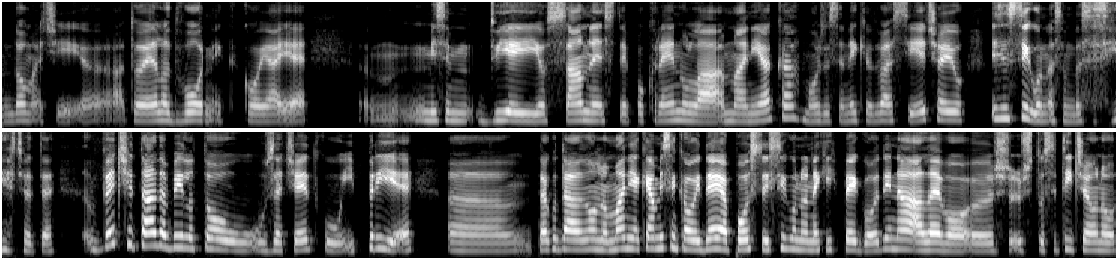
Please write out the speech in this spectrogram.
domaći, a to je Ela Dvornik koja je mislim 2018. pokrenula Manijaka, možda se neki od vas sjećaju. Mislim, sigurna sam da se sjećate. Već je tada bilo to u, začetku i prije, tako da ono manijak ja mislim kao ideja postoji sigurno nekih pet godina, ali evo što se tiče ono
